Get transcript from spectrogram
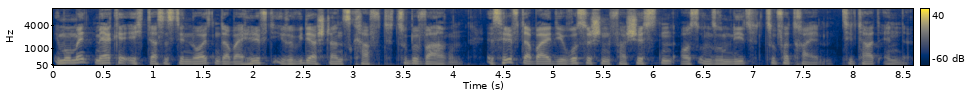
Im Moment merke ich, dass es den Leuten dabei hilft, ihre Widerstandskraft zu bewahren. Es hilft dabei, die russischen Faschisten aus unserem Lied zu vertreiben. Zitat Ende.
